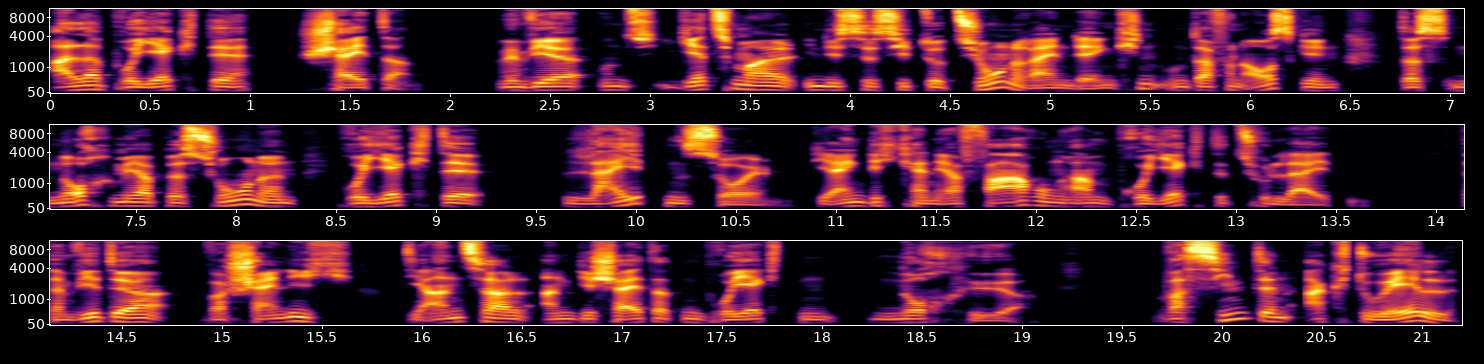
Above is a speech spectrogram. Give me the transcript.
aller Projekte scheitern. Wenn wir uns jetzt mal in diese Situation reindenken und davon ausgehen, dass noch mehr Personen Projekte leiten sollen, die eigentlich keine Erfahrung haben, Projekte zu leiten, dann wird ja wahrscheinlich die Anzahl an gescheiterten Projekten noch höher. Was sind denn aktuell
